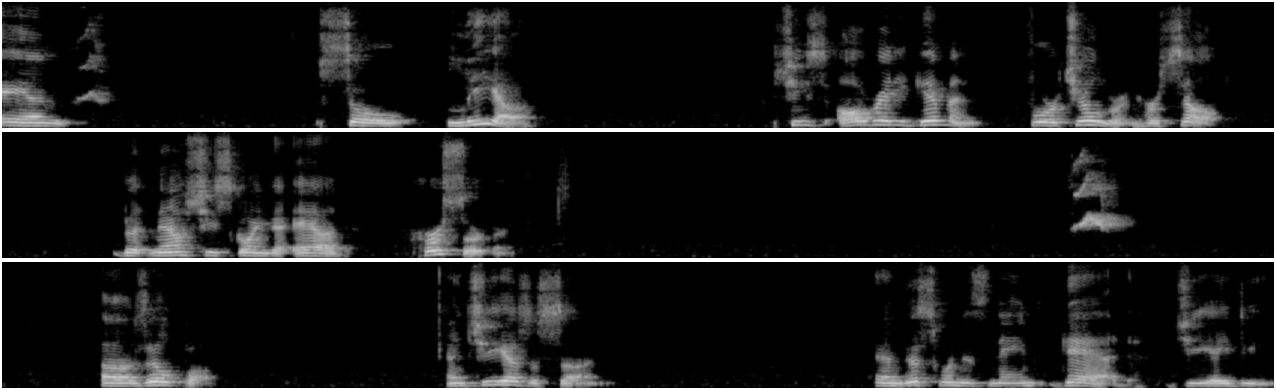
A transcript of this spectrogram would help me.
And so Leah, she's already given four children herself, but now she's going to add her servant. Uh, Zilpah. And she has a son. And this one is named Gad, G A D.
